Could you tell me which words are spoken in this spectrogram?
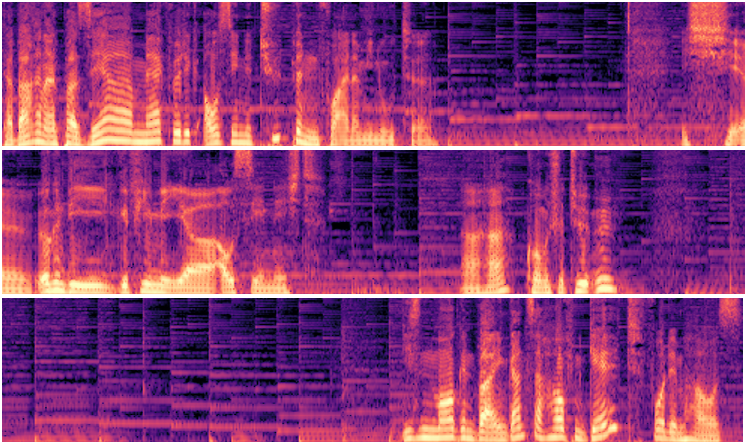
Da waren ein paar sehr merkwürdig aussehende Typen vor einer Minute. Ich, äh, irgendwie gefiel mir ihr Aussehen nicht. Aha, komische Typen. Diesen Morgen war ein ganzer Haufen Geld vor dem Haus.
